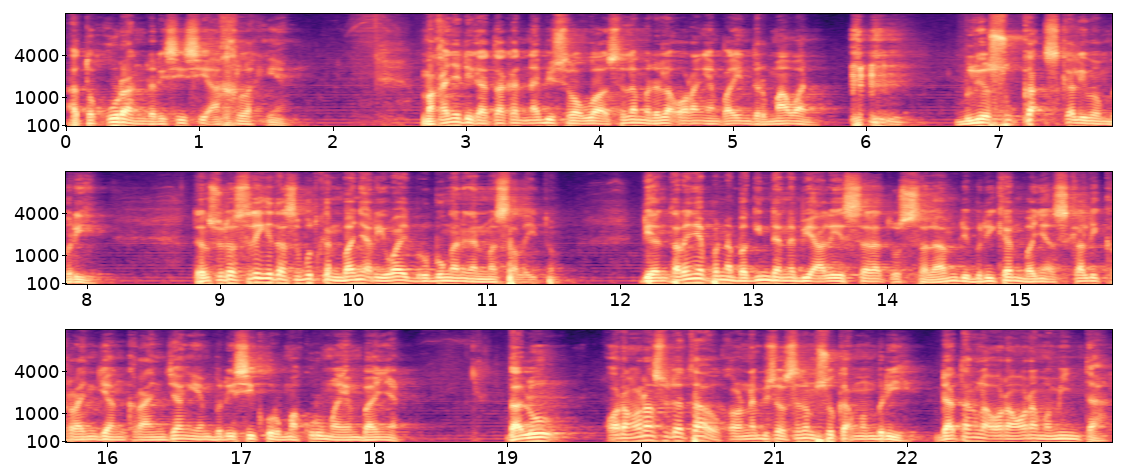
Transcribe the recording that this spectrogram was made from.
atau kurang dari sisi akhlaknya. Makanya dikatakan Nabi SAW adalah orang yang paling dermawan. Beliau suka sekali memberi. Dan sudah sering kita sebutkan banyak riwayat berhubungan dengan masalah itu. Di antaranya pernah baginda Nabi SAW diberikan banyak sekali keranjang-keranjang yang berisi kurma-kurma yang banyak. Lalu Orang-orang sudah tahu kalau Nabi SAW suka memberi. Datanglah orang-orang meminta.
